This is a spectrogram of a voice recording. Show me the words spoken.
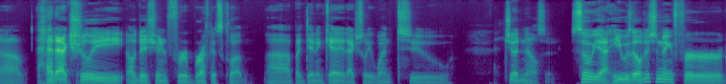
uh, had actually auditioned for Breakfast Club, uh, but didn't get it. Actually, went to Judd Nelson. So yeah, he was auditioning for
